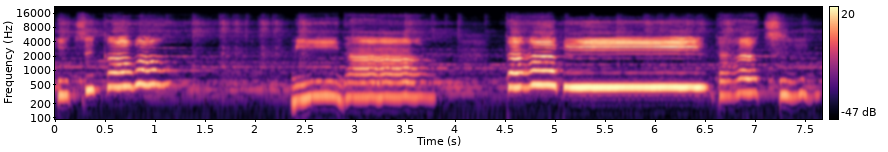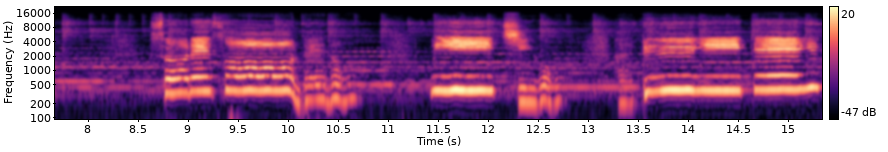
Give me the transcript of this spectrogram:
いつかは皆旅立つ。それぞれの道を歩いてゆく。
